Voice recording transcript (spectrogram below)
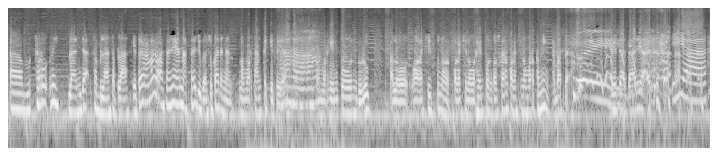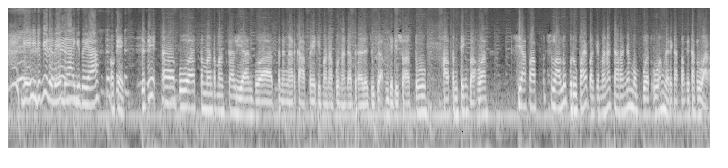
em, seru nih belanja sebelas sebelas gitu. Memang rasanya enak. Saya juga suka dengan nomor cantik gitu ya. Ah, ah, ah. Nomor handphone dulu kalau koleksi itu no- koleksi nomor handphone. Kalau sekarang koleksi nomor rekening hebat dah. Beda gaya. iya, gaya hidupnya udah beda gitu ya. Oke, jadi eh, buat teman-teman sekalian, buat pendengar KP di mana pun anda berada juga menjadi suatu hal penting bahwa siapa pun selalu berupaya bagaimana caranya membuat uang dari kantong kita keluar,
